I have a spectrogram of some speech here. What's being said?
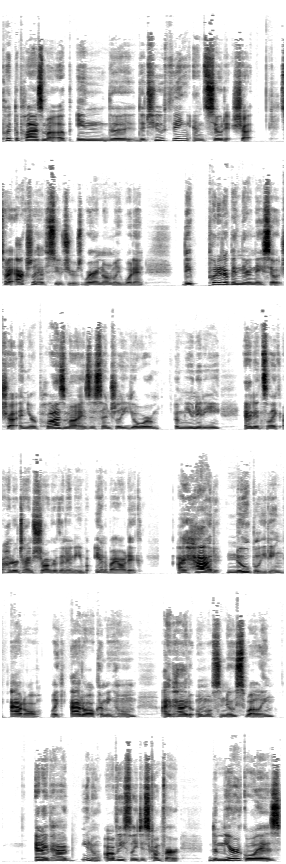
put the plasma up in the, the tooth thing and sewed it shut. So I actually have sutures where I normally wouldn't. They put it up in there and they sew it shut. And your plasma is essentially your immunity, and it's like 100 times stronger than any antibiotic. I had no bleeding at all, like at all coming home. I've had almost no swelling and I've had, you know, obviously discomfort. The miracle is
